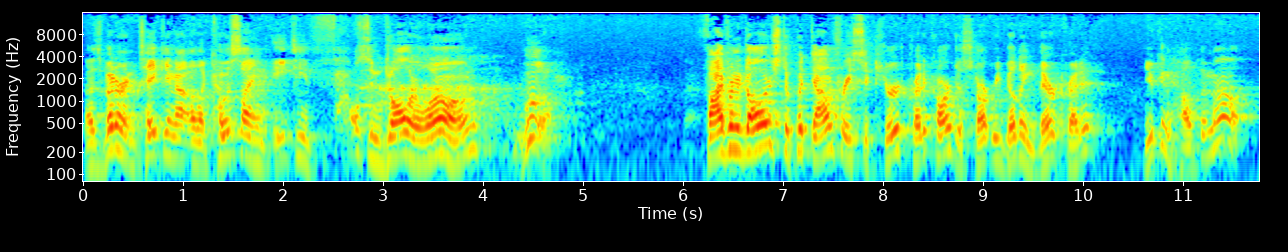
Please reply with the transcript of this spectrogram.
That's better than taking out, like, co signing $18,000 loan. Ugh. $500 to put down for a secured credit card to start rebuilding their credit, you can help them out.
